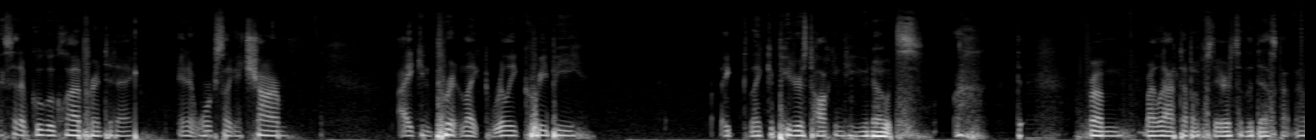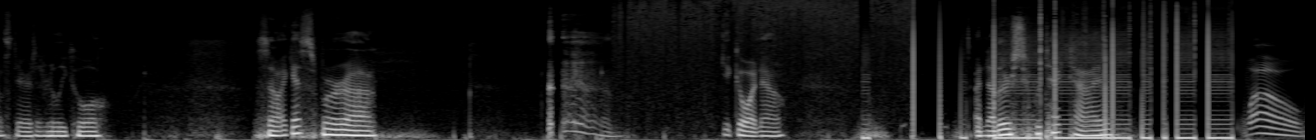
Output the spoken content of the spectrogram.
I set up Google Cloud Print today, and it works like a charm. I can print like really creepy, like like computers talking to you notes from my laptop upstairs to the desktop downstairs is really cool. So I guess we're uh, get going now. Another super tech time. Whoa.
